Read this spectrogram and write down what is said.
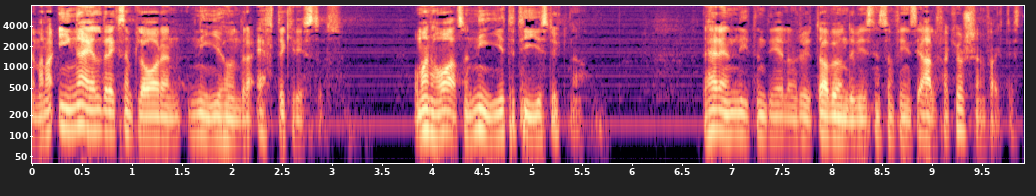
Men man har inga äldre exemplar än 900 efter Kristus. Och man har alltså 9 till 10 stycken. Det här är en liten del, en ruta av undervisning som finns i alfakursen faktiskt.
